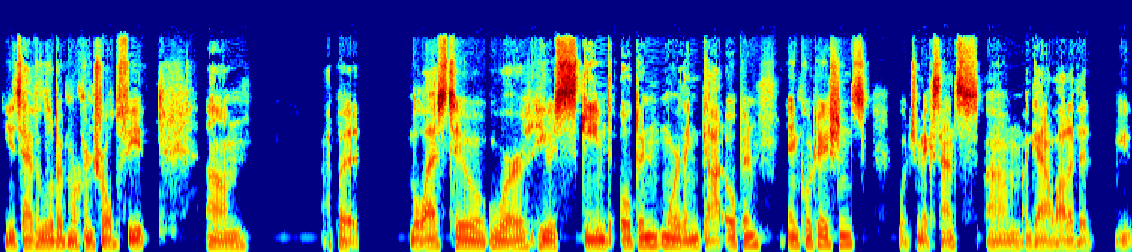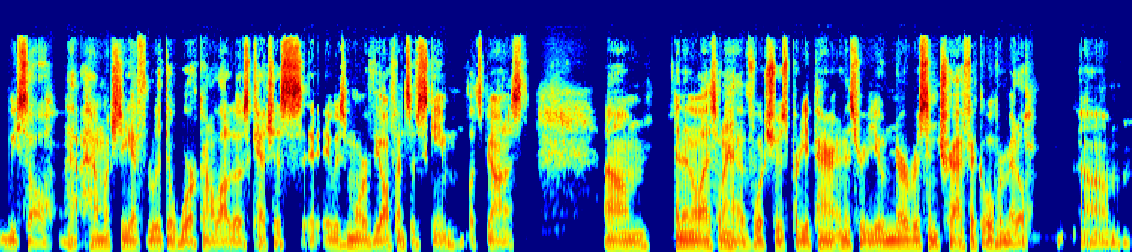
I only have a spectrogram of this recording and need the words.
He needs to have a little bit more controlled feet. Um, I put the last two were he was schemed open more than got open in quotations, which makes sense. Um, again, a lot of it we, saw how, much do you have to, work on a lot of those catches. It, it, was more of the offensive scheme. Let's be honest. Um, and then the last one I have, which was pretty apparent in this review, nervous in traffic over middle. Um,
